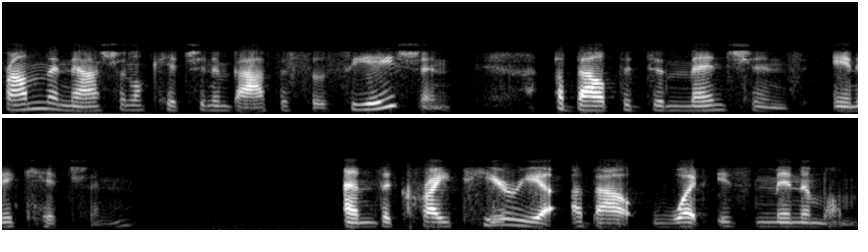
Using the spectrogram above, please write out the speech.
from the National Kitchen and Bath Association about the dimensions in a kitchen and the criteria about what is minimum.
